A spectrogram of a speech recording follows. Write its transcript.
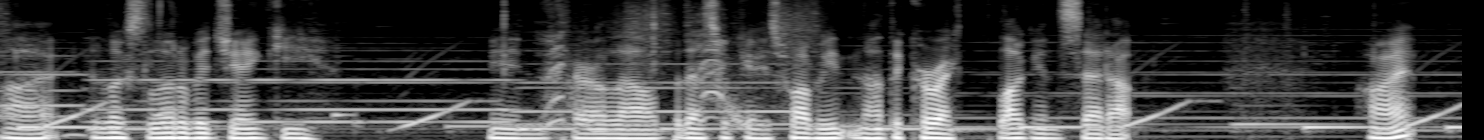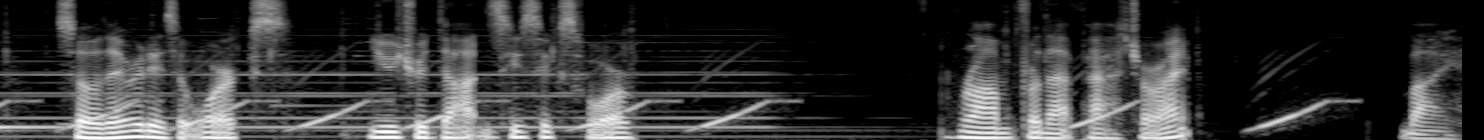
Uh, it looks a little bit janky in parallel, but that's okay. It's probably not the correct plugin setup. Alright, so there it is. It works. Use your .z64 ROM for that patch, alright? Bye.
